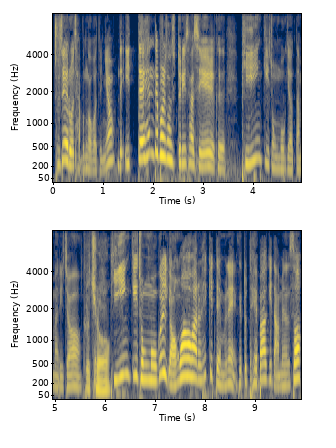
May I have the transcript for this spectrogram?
주제로 잡은 거거든요. 근데 이때 핸드볼 선수들이 사실 그 비인기 종목이었단 말이죠. 그렇죠. 비인기 종목을 영화화를 했기 때문에 그게 또 대박이 나면서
